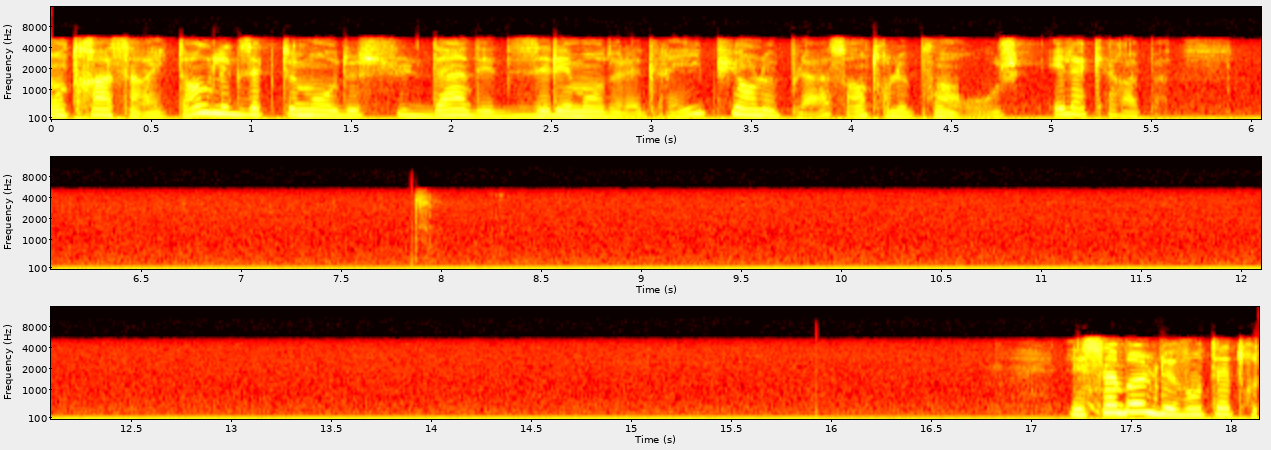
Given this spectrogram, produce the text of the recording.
On trace un rectangle exactement au-dessus d'un des éléments de la grille, puis on le place entre le point rouge et la carapace. Les symboles devront être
